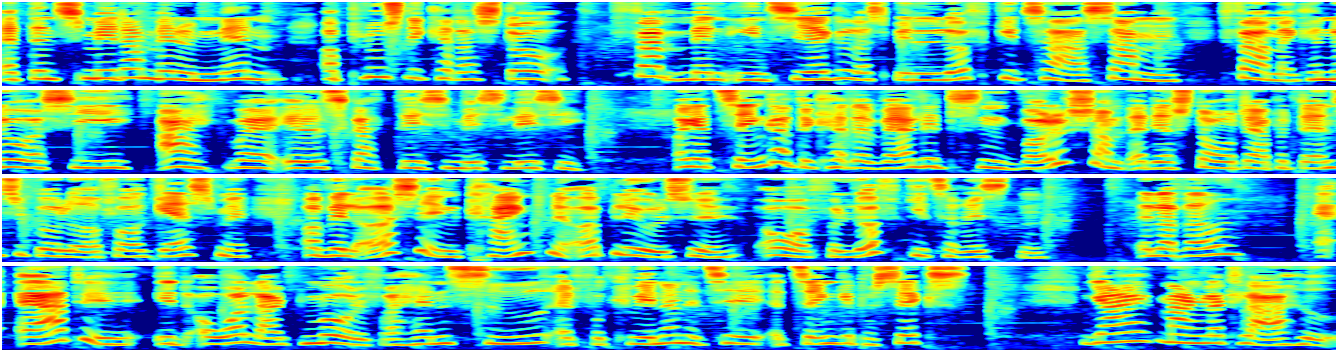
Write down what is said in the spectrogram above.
at den smitter mellem mænd, og pludselig kan der stå fem mænd i en cirkel og spille luftgitar sammen, før man kan nå at sige, ej, hvor jeg elsker Dizzy Miss Lizzy. Og jeg tænker, det kan da være lidt sådan voldsomt, at jeg står der på dansegulvet og får orgasme, og vel også en krænkende oplevelse over for luftgitarristen. Eller hvad? Er- Er det et overlagt mål fra hans side at få kvinderne til at tænke på sex? Jeg mangler klarhed.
